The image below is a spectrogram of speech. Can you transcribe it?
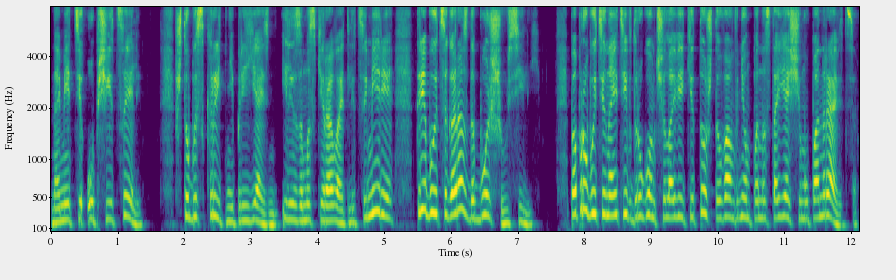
наметьте общие цели. Чтобы скрыть неприязнь или замаскировать лицемерие, требуется гораздо больше усилий. Попробуйте найти в другом человеке то, что вам в нем по-настоящему понравится,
